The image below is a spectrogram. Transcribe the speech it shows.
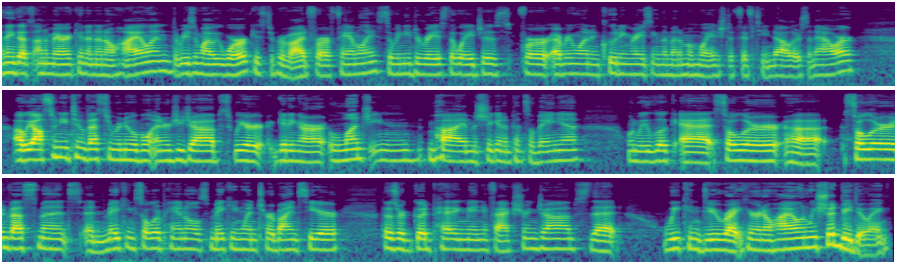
I think that's un American and un Ohioan. The reason why we work is to provide for our families, so we need to raise the wages for everyone, including raising the minimum wage to $15 an hour. Uh, we also need to invest in renewable energy jobs. We are getting our lunch eaten by Michigan and Pennsylvania when we look at solar, uh, solar investments and making solar panels, making wind turbines here, those are good paying manufacturing jobs that we can do right here in Ohio and we should be doing.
